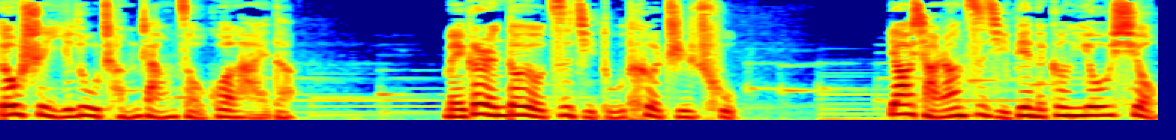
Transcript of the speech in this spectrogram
都是一路成长走过来的。每个人都有自己独特之处，要想让自己变得更优秀。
